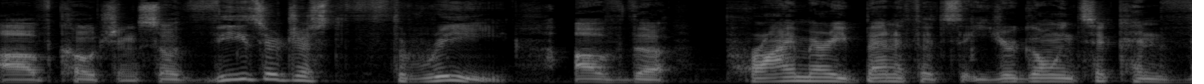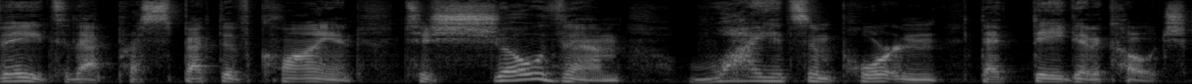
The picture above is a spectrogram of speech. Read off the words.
of coaching. So these are just three of the primary benefits that you're going to convey to that prospective client to show them why it's important that they get a coach.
